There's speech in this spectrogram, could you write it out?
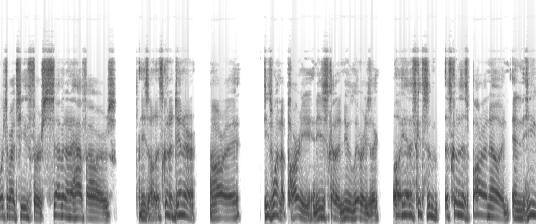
worked on my teeth for seven and a half hours. And he's all, let's go to dinner. All right he's wanting a party and he just got a new liver. And he's like, oh yeah, let's get some, let's go to this bar I know. And, and he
